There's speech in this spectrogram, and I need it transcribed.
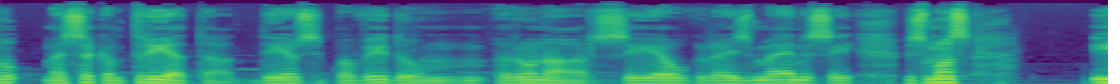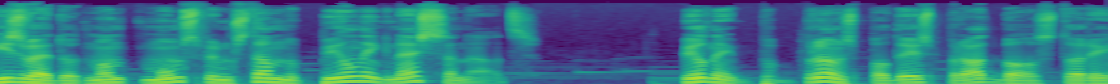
nu, mēs sakām, trijotā. Dievs ir pa vidu un runā ar sievu reizi mēnesī. Vismaz izveidot, man, mums pirms tam nu, pilnīgi nesanāca. Pilnīgi, protams, paldies par atbalstu arī,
